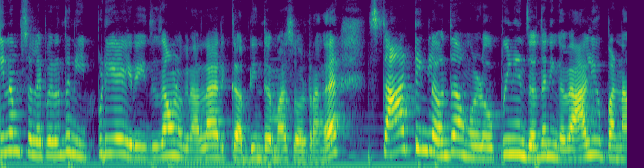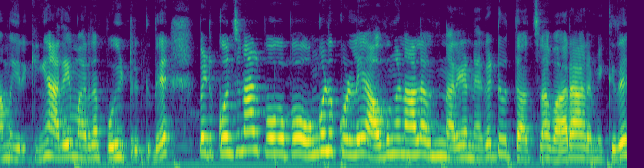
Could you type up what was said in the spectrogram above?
இன்னும் சில பேர் வந்து நீ இப்படியே இரு இதுதான் உனக்கு நல்லா இருக்குது அப்படின்ற மாதிரி சொல்கிறாங்க ஸ்டார்டிங்கில் வந்து அவங்களோட ஒப்பீனியன்ஸ் வந்து நீங்கள் வேல்யூ பண்ணாமல் இருக்கீங்க. அதே மாதிரி தான் போயிட்டு இருக்குது. பட் கொஞ்ச நாள் போக போக உங்களுக்குள்ளே அவங்கனால வந்து நிறைய நெகட்டிவ் தாட்ஸ்லாம் வர ஆரம்பிக்குது.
